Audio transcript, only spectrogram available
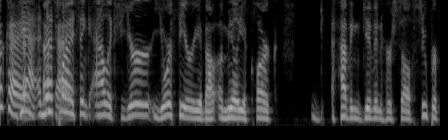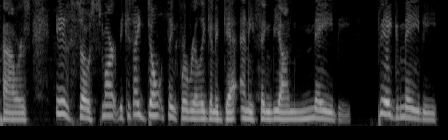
Okay. yeah, and that's why. I think Alex, your your theory about Emilia Clarke having given herself superpowers is so smart because I don't think we're really going to get anything beyond maybe, big maybe,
